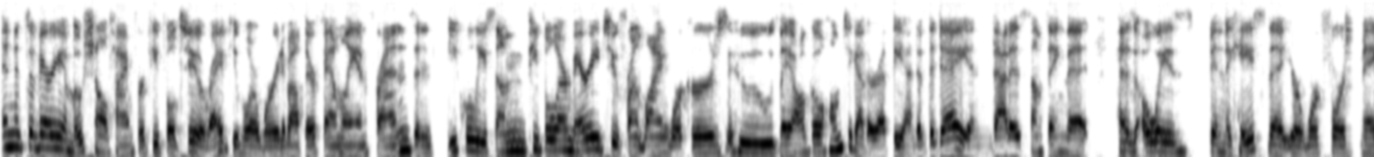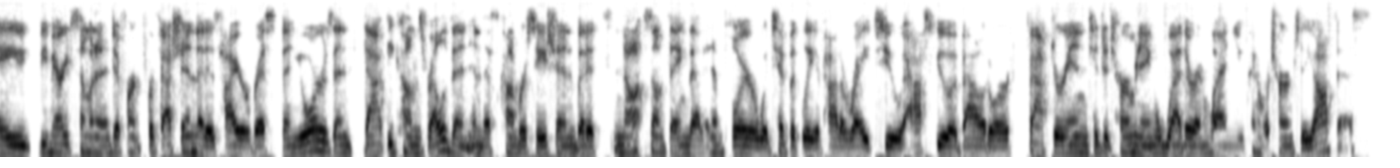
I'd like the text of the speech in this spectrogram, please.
And it's a very emotional time for people too, right? People are worried about their family and friends. And equally, some people are married to frontline workers who they all go home together at the end of the day. And that is something that has always been the case that your workforce may be married to someone in a different profession that is higher risk than yours. And that becomes relevant in this conversation. But it's not something that an employer would typically have had a right to ask you about or factor into determining whether and when you can return to the office.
